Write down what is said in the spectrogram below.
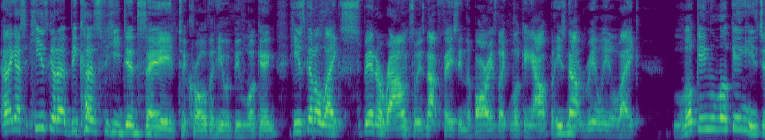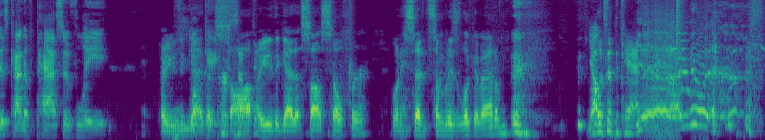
and I guess he's gonna because he did say to Kroll that he would be looking. He's gonna like spin around so he's not facing the bar. He's like looking out, but he's not really like looking. Looking. He's just kind of passively. Are you the guy that saw? Perceptive. Are you the guy that saw Sulfur when he said somebody's looking at him? Yep. Looks at the cat. yeah, I knew it.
